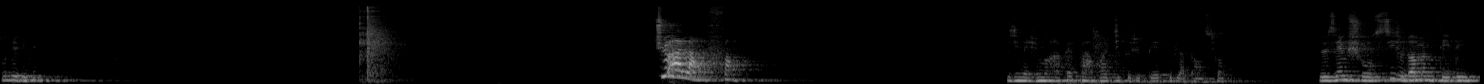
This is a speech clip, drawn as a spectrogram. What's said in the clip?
Vous devinez Tu as l'enfant. Je dis, mais je ne me rappelle pas avoir dit que je payais toute la pension. Deuxième chose, si je dois même t'aider,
